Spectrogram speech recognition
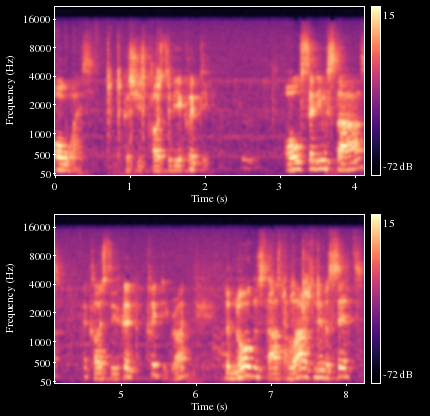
Always, because she's close to the ecliptic. All setting stars are close to the ecliptic, right? The northern stars, Polaris never sets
